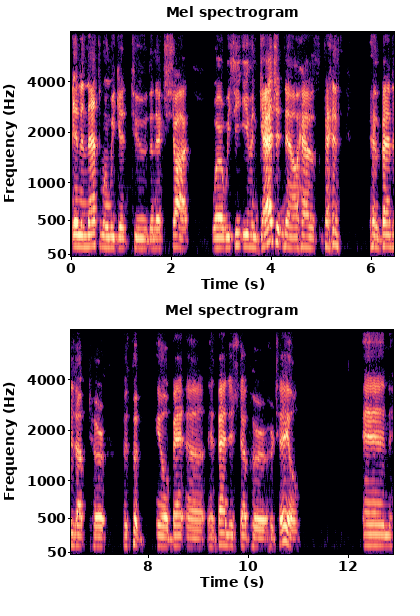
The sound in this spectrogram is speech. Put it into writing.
And then that's when we get to the next shot where we see even Gadget now has band has banded up her has put you know ban, uh, has bandaged up her her tail, and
